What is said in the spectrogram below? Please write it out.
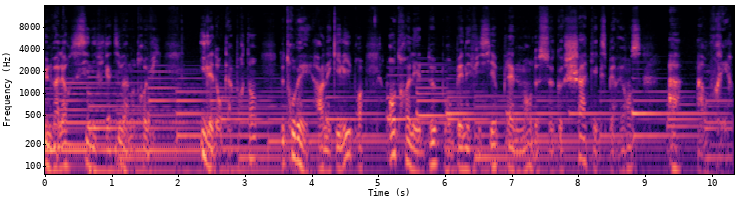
une valeur significative à notre vie. Il est donc important de trouver un équilibre entre les deux pour bénéficier pleinement de ce que chaque expérience a à offrir.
